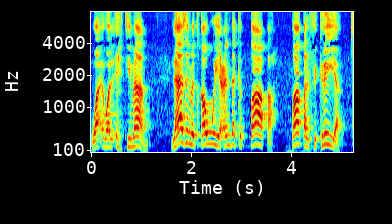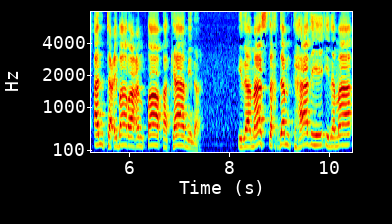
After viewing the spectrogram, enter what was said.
والاهتمام. لازم تقوي عندك الطاقة الطاقة الفكرية. أنت عبارة عن طاقة كامنة. إذا ما استخدمت هذه إذا ما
